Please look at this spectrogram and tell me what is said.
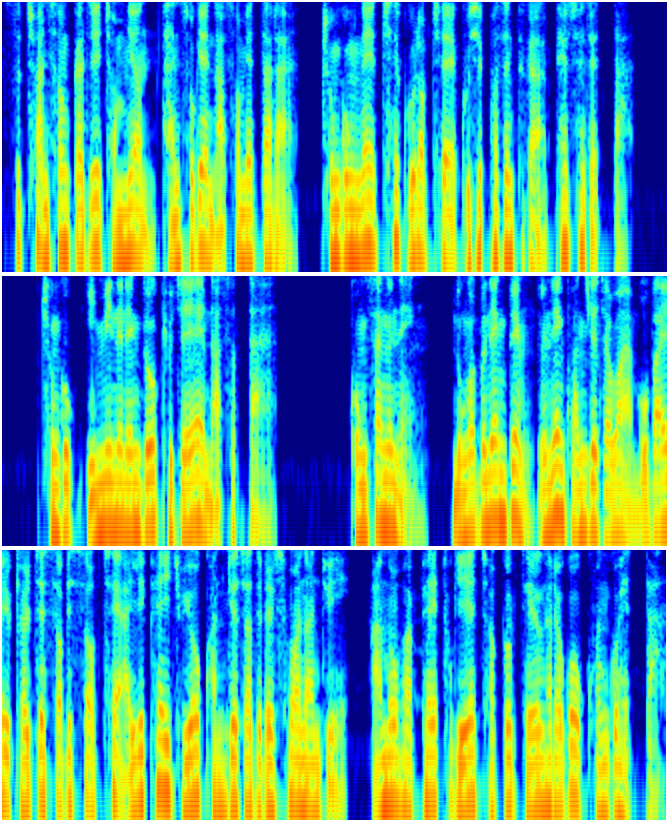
스촨성까지 전면 단속에 나섬에 따라 중국 내 채굴 업체 90%가 폐쇄됐다. 중국 인민은행도 규제에 나섰다. 공상은행, 농업은행 등 은행 관계자와 모바일 결제 서비스 업체 알리페이 주요 관계자들을 소환한 뒤 암호화폐 투기에 적극 대응하려고 권고했다.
